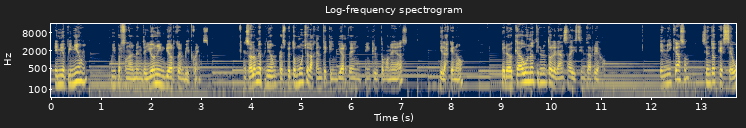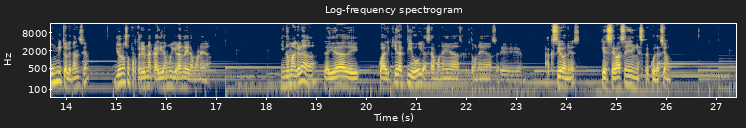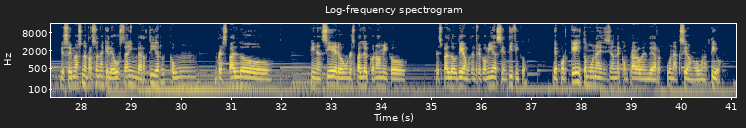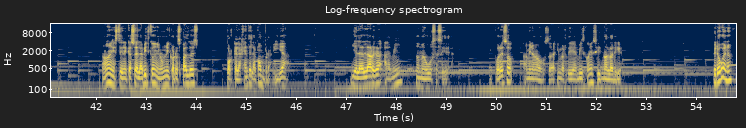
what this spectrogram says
En mi opinión, muy personalmente, yo no invierto en bitcoins. En solo mi opinión, respeto mucho a la gente que invierte en, criptomonedas y las que no, pero cada uno tiene una tolerancia distinta al riesgo. En mi caso, siento que según mi tolerancia, yo no soportaría una caída muy grande de la moneda. Y no me agrada la idea de cualquier activo, ya sea monedas, criptomonedas, eh, acciones, que se basen en especulación. Yo soy más una persona que le gusta invertir con un respaldo financiero, un respaldo económico, respaldo, digamos, entre comillas, científico, de por qué tomo una decisión de comprar o vender una acción o un activo. ¿No? En, este, en el caso de la Bitcoin, el único respaldo es porque la gente la compra y ya. Y a la larga, a mí no me gusta esa idea. Y por eso, a mí no me gusta invertir en Bitcoin si no lo haría. Pero bueno,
